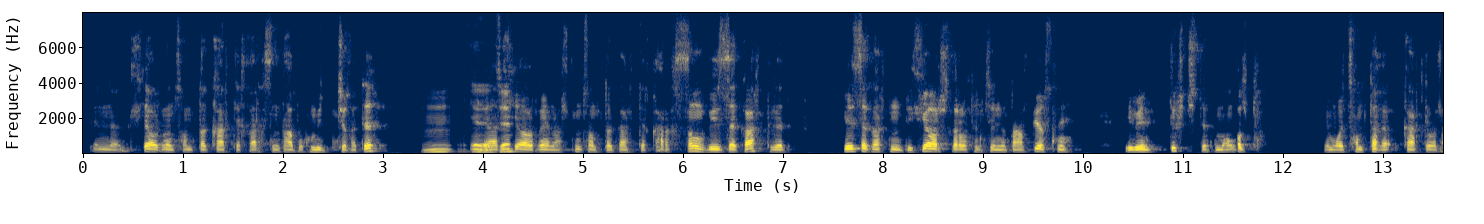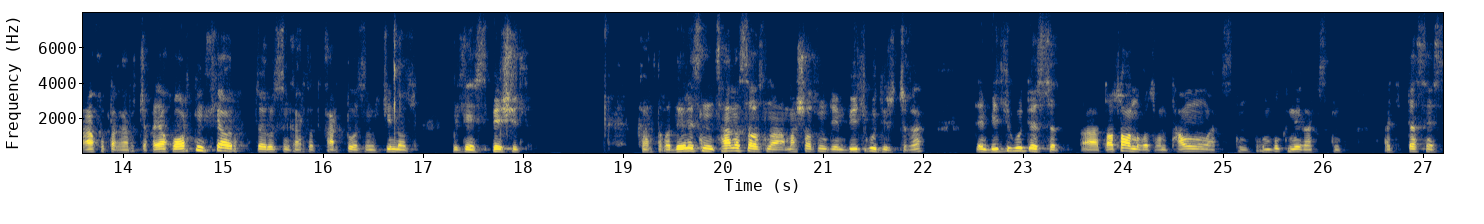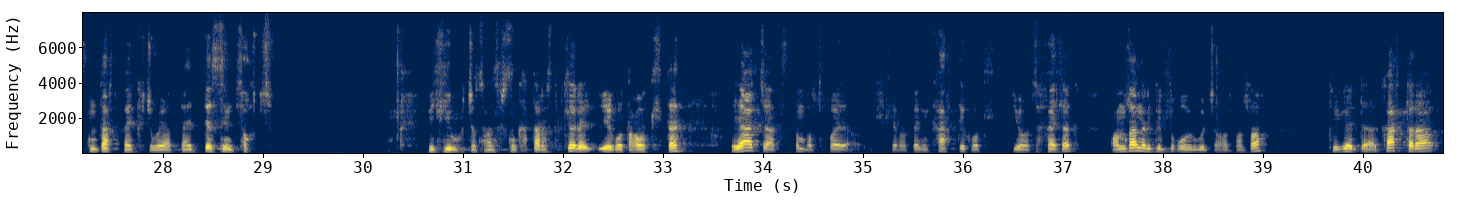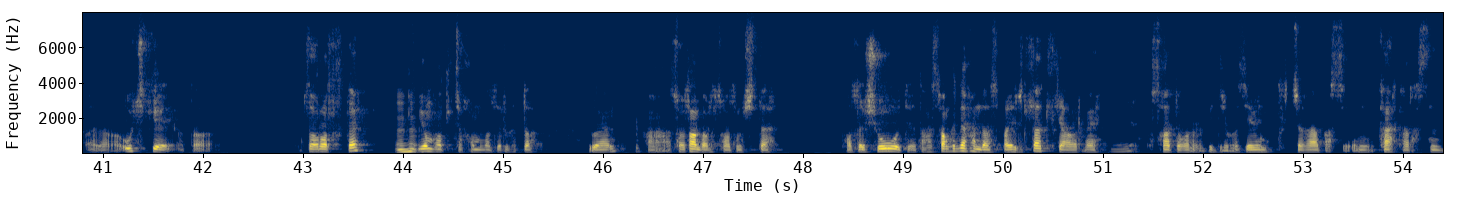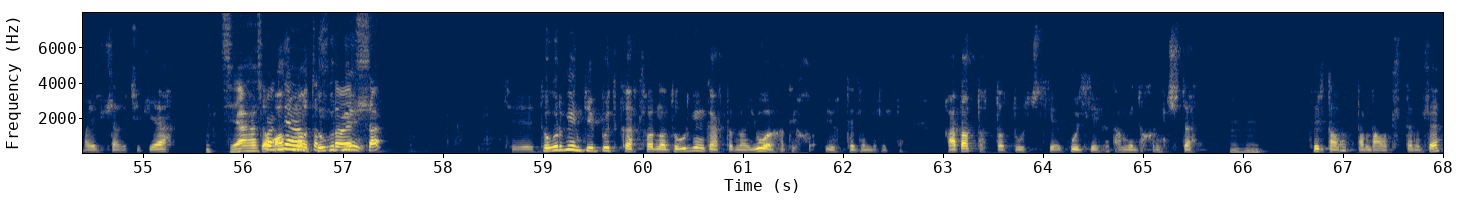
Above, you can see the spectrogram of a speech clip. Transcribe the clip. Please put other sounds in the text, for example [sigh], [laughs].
энэ дэлхийн аваргын цомтой картыг гаргасан та бүхэн мэдж байгаа тийм. Дэлхийн аваргын алтан цомтой картыг гаргасан Visa карт. Тэгээд Visa карт нь дэлхийн орчлогын тэмцээнд албан ёсны ивент дэгч тэгээд Монголд юм гоо цомтой картыг бол анх удаа гаргаж байгаа. Яг урд нь дэлхийн аваргад зориулсан картууд гардаг байсан. Энэ бол нэлийн спешиал карт байгаа. Дээрээс нь цаанаасаа бас маш олон тийм бэлгүүд ирж байгаа. Тэгээд бэлгүүдээс 7 хоногоос 5 хацтанд бөмбөг нэг хацтанд Adidas-ын стандарт пакэж буюу Adidas-ын цогц бэлгийг өгч цансарсан Катараас. Тэгэхээр яг уу давуу талтай. Яаж ядтан болох вэ гэхэлэр одоо энэ картыг худалдаж юу захиалаад онлайнаар гэлгүү өргүүлж авал болоо. Тэгээд э, картаараа э, үйлчлэгээ одоо зуруулахтай юм бодож авах юм бол ерөөдөө юу байна? Аа сулаанд орох боломжтой болно шүү. Тэгээд хас банкныханд бас баярлалаа дэлхийн аваргай. Тусгай дугаараар бидний бас ивент хийж байгаа бас энэ карт гаргасан баярлалаа гэж хэлье. За хас банкны хамт баярлалаа. Тий, төгөргийн дебют карт болохоор төгөргийн карт нь юу байхад юутай юм бэ л да. Гадаад дотоод үйлчлэгээ гүйлгээхэд хамгийн тохиромжтой. Аа. Тэр давуу дам давуу талтай мөлий.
